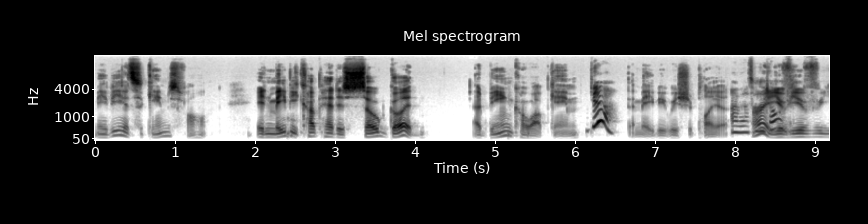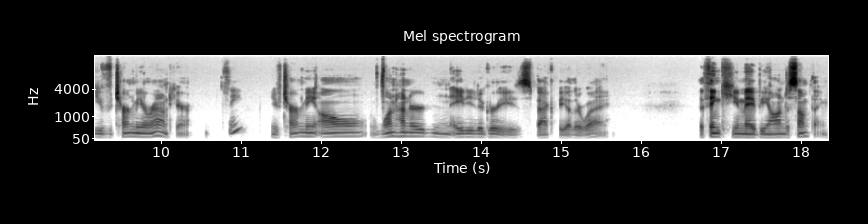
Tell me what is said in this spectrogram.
maybe it's the game's fault. And maybe Cuphead is so good at being co-op game Yeah. that maybe we should play it. That's All right, you've you. you've you've turned me around here. See? You've turned me all 180 degrees back the other way. I think you may be onto something.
